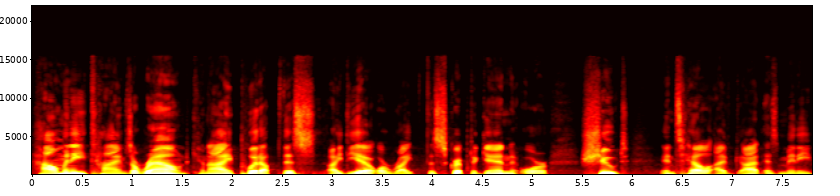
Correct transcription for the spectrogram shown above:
"How many times around can I put up this idea, or write the script again, or shoot until I've got as many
